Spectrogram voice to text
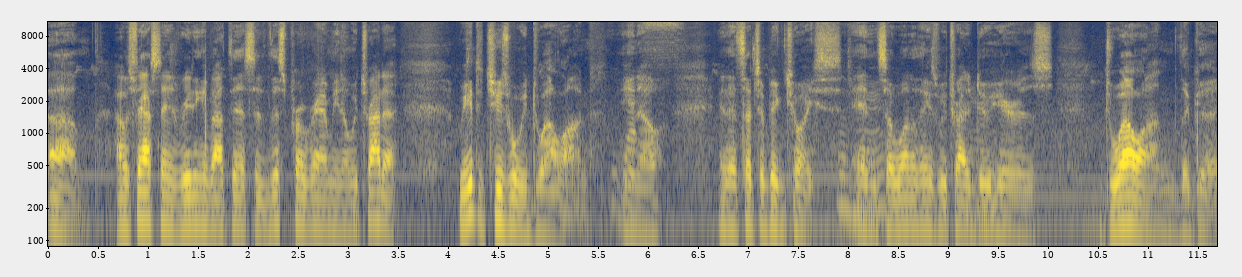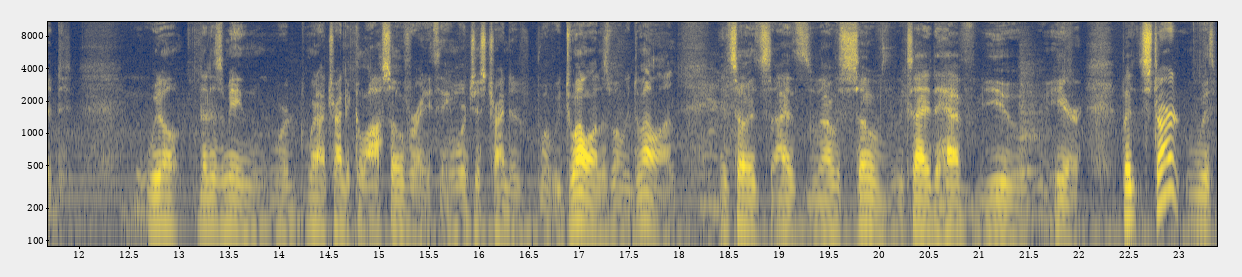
Um, I was fascinated reading about this. This program, you know, we try to we get to choose what we dwell on. You yes. know and it's such a big choice. Mm-hmm. And so one of the things we try to do here is dwell on the good. We don't. That doesn't mean we're we're not trying to gloss over anything. We're just trying to what we dwell on is what we dwell on. Yeah. And so it's I, I was so excited to have you here. But start with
